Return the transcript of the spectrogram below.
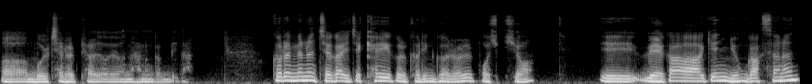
어, 물체를 표현하는 겁니다. 그러면은 제가 이제 케이크를 그린 거를 보십시오. 이 외곽인 윤곽선은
